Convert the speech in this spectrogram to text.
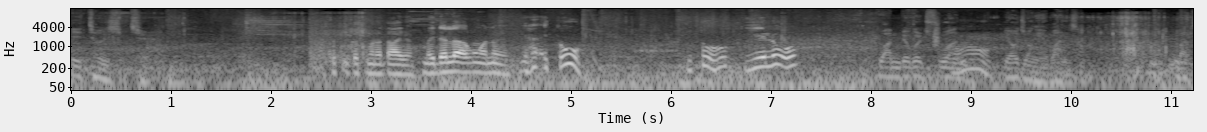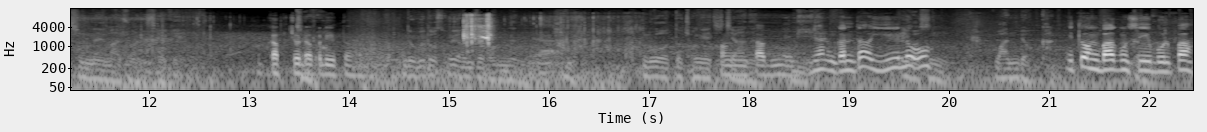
2017 Ikot-ikot muna tayo. May dala akong ano eh. Yeah, ito. Ito oh, yellow oh. 완벽을 추구한 오. 여정의 완성 마침내 마주한 세계 Captured ako dito. 누구도 소유한 적 없는 하나 무엇도 정해지지 Pang 않은 thumbnail. 미 Yan, ang ganda. Yellow oh. 이것은 완벽한 Ito ang bagong sibol pa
